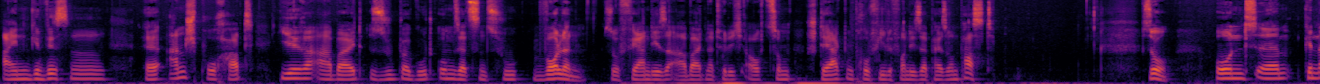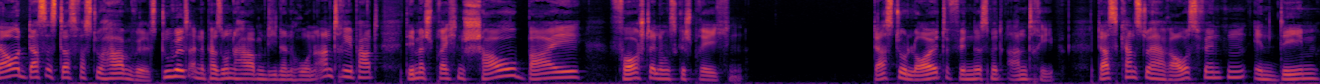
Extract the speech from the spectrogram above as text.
einen gewissen äh, Anspruch hat, ihre Arbeit super gut umsetzen zu wollen, sofern diese Arbeit natürlich auch zum Stärkenprofil von dieser Person passt. So, und ähm, genau das ist das, was du haben willst. Du willst eine Person haben, die einen hohen Antrieb hat. Dementsprechend schau bei Vorstellungsgesprächen, dass du Leute findest mit Antrieb. Das kannst du herausfinden, indem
